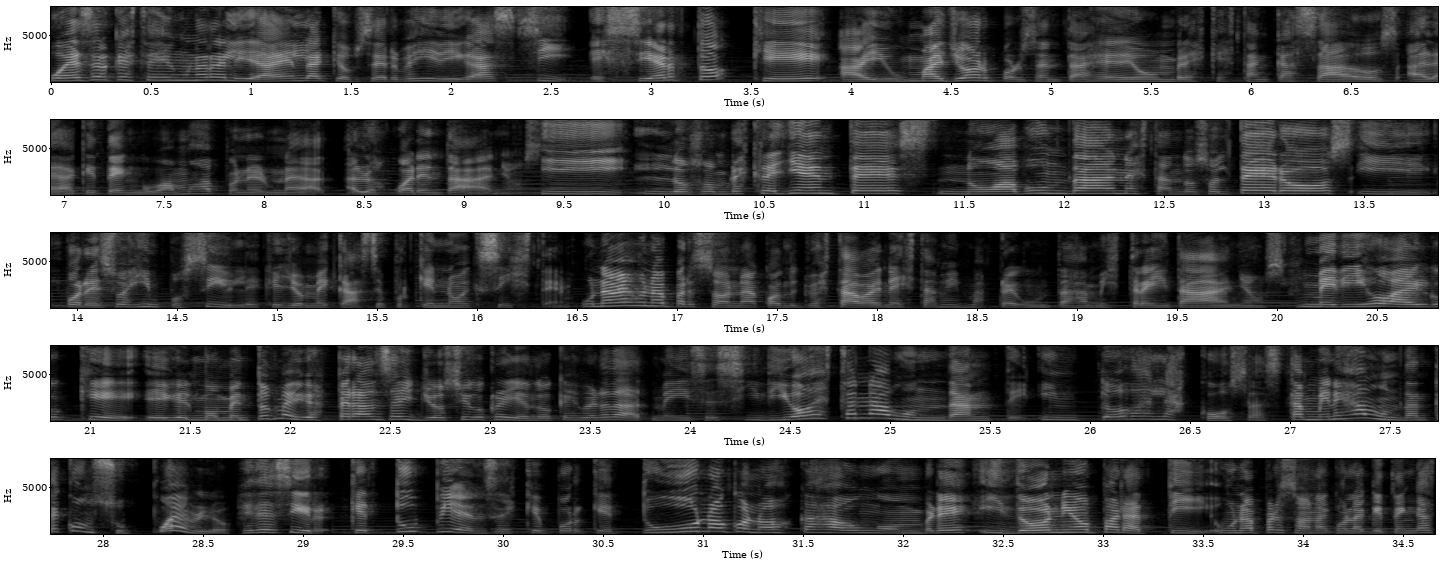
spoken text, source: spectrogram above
Puede ser que estés en una realidad en la que observes y digas, sí, es cierto que hay un mayor porcentaje de hombres que están casados a la edad que tengo, vamos a poner una edad, a los 40 años. Y los hombres creyentes no abundan estando solteros y por eso es imposible que yo me case, porque no existen. Una vez una persona, cuando yo estaba en estas mismas preguntas a mis 30 años, me dijo algo que en el momento me dio esperanza y yo sigo creyendo que es verdad. Me dice, si Dios es tan abundante en todas las cosas, también es abundante con su pueblo. Es decir, que tú pienses que porque tú no conozcas a un hombre idóneo para ti, una persona con la que tenga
